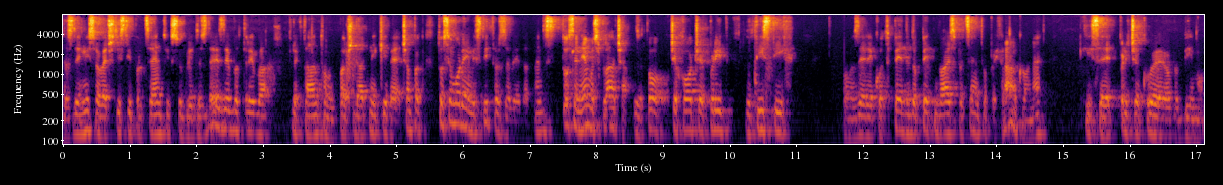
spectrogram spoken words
da zdaj niso več tisti procenti, ki so bili do zdaj, zdaj bo treba projektantom pač dati nekaj več. Ampak to se mora investitor zavedati, ne, to se njemu splača, zato če hoče priti do tistih, bomo zdaj rekel, od 5 do 25 procentov prihrankov. Ki se pričakujejo v BIM-u.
